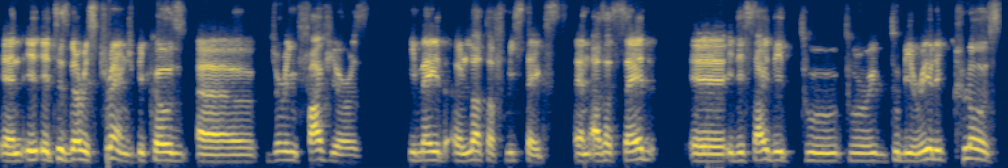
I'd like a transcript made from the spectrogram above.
and it, it is very strange because uh, during five years he made a lot of mistakes, and as I said, uh, he decided to to to be really close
